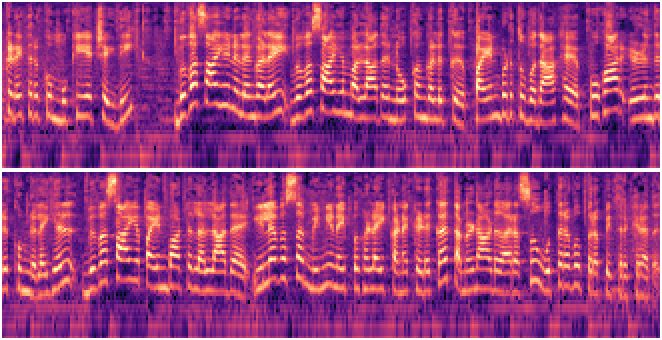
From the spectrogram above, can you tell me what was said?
கிடைத்திருக்கும் முக்கிய செய்தி விவசாய நிலங்களை விவசாயம் அல்லாத நோக்கங்களுக்கு பயன்படுத்துவதாக புகார் எழுந்திருக்கும் நிலையில் விவசாய பயன்பாட்டில் அல்லாத இலவச மின் இணைப்புகளை கணக்கெடுக்க தமிழ்நாடு அரசு உத்தரவு பிறப்பித்திருக்கிறது.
